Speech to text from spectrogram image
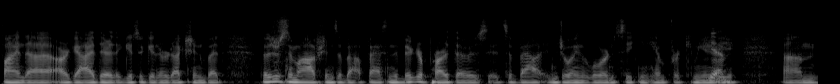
find uh, our guide there that gives a good introduction. But those are some options about fasting. The bigger part, though, is it's about enjoying the Lord and seeking Him for community. Um,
